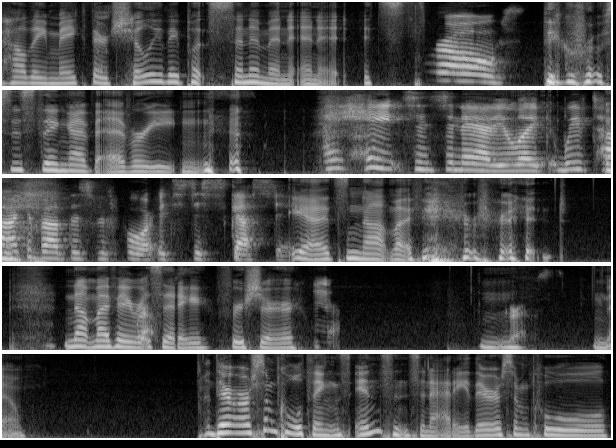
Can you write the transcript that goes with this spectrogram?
how they make their chili. They put cinnamon in it. It's Gross. the grossest thing I've ever eaten. I hate Cincinnati. Like we've talked about this before. It's disgusting. yeah, it's not my favorite. Not my favorite Gross. city for sure. Yeah. Gross. No. There are some cool things in Cincinnati. There are some cool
